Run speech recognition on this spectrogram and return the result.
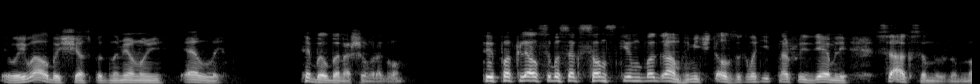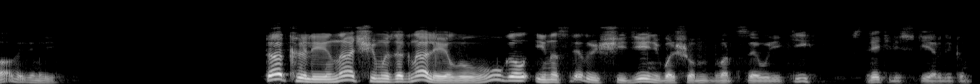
и воевал бы сейчас под знаменами Эллы. Ты был бы нашим врагом. Ты поклялся бы саксонским богам и мечтал захватить наши земли. Саксам нужно много земли. Так или иначе мы загнали Эллу в угол и на следующий день в большом дворце у реки встретились с Кердиком.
